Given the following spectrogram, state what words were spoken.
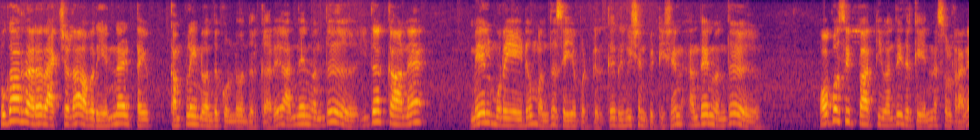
புகார்தாரர் ஆக்சுவலாக அவர் என்ன டைப் கம்ப்ளைண்ட் வந்து கொண்டு வந்திருக்காரு? அண்ட் தென் வந்து இதற்கான மேல்முறையீடும் வந்து செய்யப்பட்டிருக்கு ரிவிஷன் பிட்டிஷன் அண்ட் தென் வந்து ஆப்போசிட் பார்ட்டி வந்து இதற்கு என்ன சொல்கிறாங்க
